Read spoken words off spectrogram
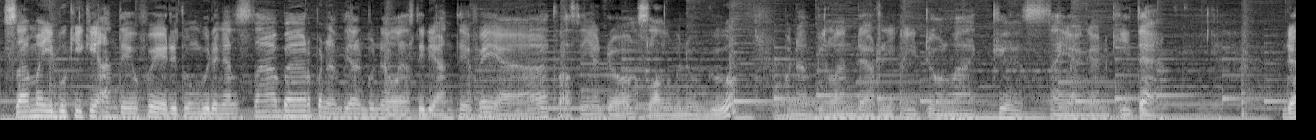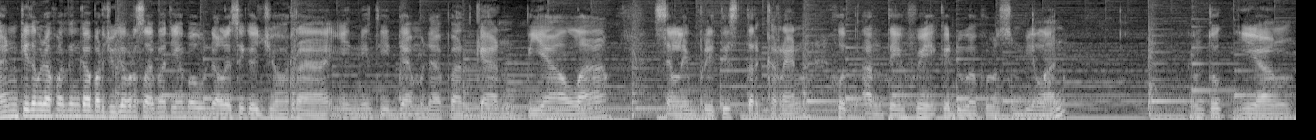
sama Ibu Kiki Antv ditunggu dengan sabar. Penampilan Bunda Lesti di Antv ya. Pastinya dong selalu menunggu penampilan dari idola kesayangan kita. Dan kita mendapatkan kabar juga persahabat ya bahwa Bunda Lesti Kejora ini tidak mendapatkan piala selebritis terkeren HUT Antv ke-29 Untuk yang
